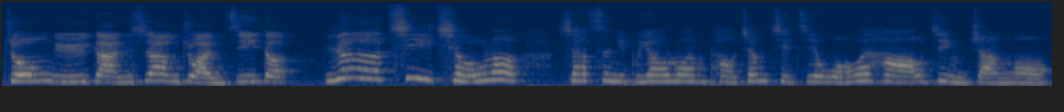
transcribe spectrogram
终于赶上转机的热气球了，下次你不要乱跑，这样姐姐我会好紧张哦。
